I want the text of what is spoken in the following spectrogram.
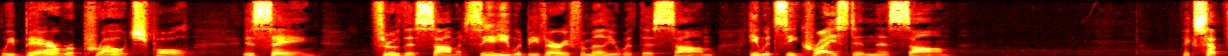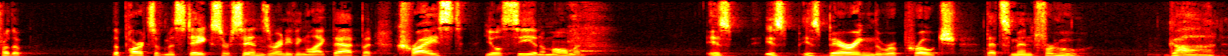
We bear reproach, Paul is saying, through this psalm. See, he would be very familiar with this psalm. He would see Christ in this psalm. Except for the, the parts of mistakes or sins or anything like that. But Christ, you'll see in a moment, is, is, is bearing the reproach that's meant for who? God.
